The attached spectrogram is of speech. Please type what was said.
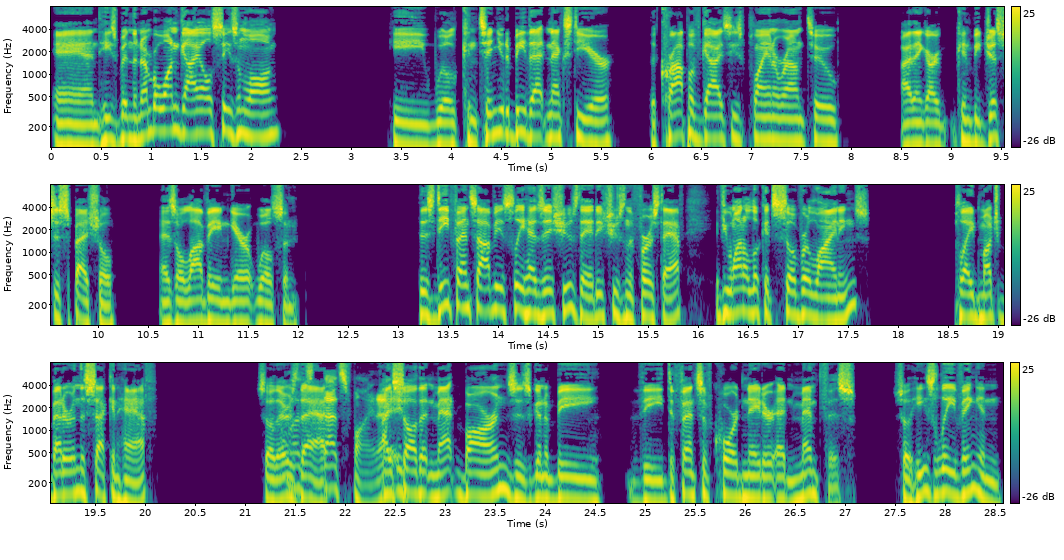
And he's been the number one guy all season long. He will continue to be that next year. The crop of guys he's playing around to, I think, are can be just as special as Olave and Garrett Wilson. This defense obviously has issues. They had issues in the first half. If you want to look at silver linings, played much better in the second half. So there's Well, that's- that. that's fine. I, I- saw that Matt Barnes is going to be the defensive coordinator at Memphis. So he's leaving, and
